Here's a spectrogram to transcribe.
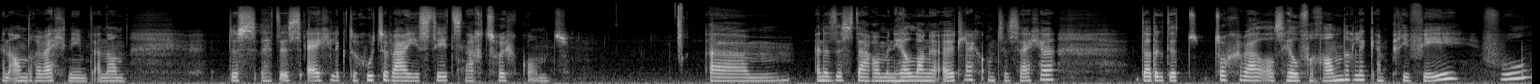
een andere weg neemt. En dan, dus het is eigenlijk de route waar je steeds naar terugkomt. Ehm, en het is daarom een heel lange uitleg om te zeggen dat ik dit toch wel als heel veranderlijk en privé voel.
